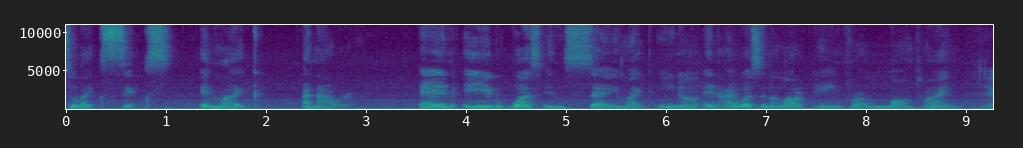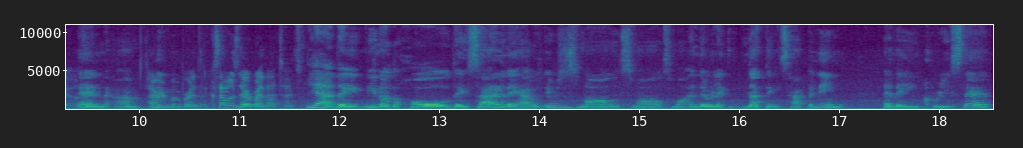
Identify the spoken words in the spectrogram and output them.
to like six in like an hour. And it was insane. Like, you know, and I was in a lot of pain for a long time. Yeah. And um I remember it because I was there by that time. yeah, they you know, the whole day Saturday I was it was just small, small, small and they were like nothing's happening and they increased it.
